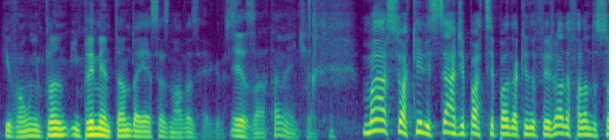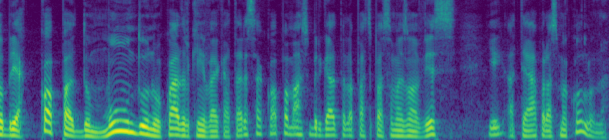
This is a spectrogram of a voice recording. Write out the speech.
que vão implan- implementando aí essas novas regras. Exatamente. Edson. Márcio Aquiles Sardi participando aqui do Feijoada, falando sobre a Copa do Mundo, no quadro Quem Vai Catar essa Copa. Márcio, obrigado pela participação mais uma vez e até a próxima coluna.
